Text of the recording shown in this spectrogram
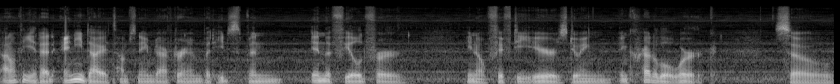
I don't think he had any diatoms named after him, but he's been in the field for, you know, 50 years doing incredible work. So,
